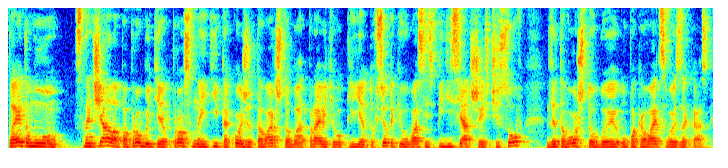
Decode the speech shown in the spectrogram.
Поэтому сначала попробуйте просто найти такой же товар, чтобы отправить его клиенту. Все-таки у вас есть 56 часов для того, чтобы упаковать свой заказ.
